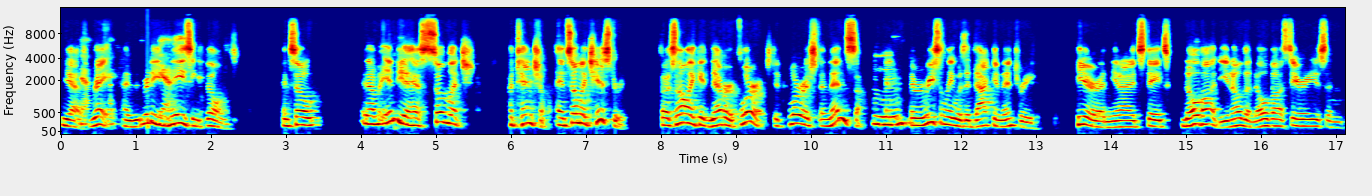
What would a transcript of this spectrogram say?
yes, yeah. Ray, and really yes. amazing films. And so, you know, India has so much potential and so much history. So it's not like it never flourished. It flourished and then some. Mm-hmm. There recently was a documentary here in the United States, Nova. Do you know the Nova series? And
